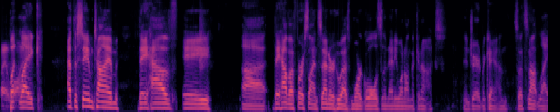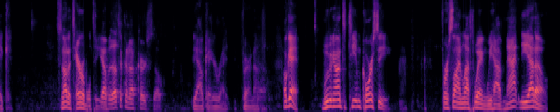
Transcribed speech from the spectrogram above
by a but lot. like at the same time, they have a uh they have a first line center who has more goals than anyone on the Canucks in Jared McCann. So it's not like it's not a terrible team. yeah, but that's a Canuck curse though. Yeah, okay, you're right. Fair enough. Okay, moving on to Team Corsi. First line left wing, we have Matt Nieto.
